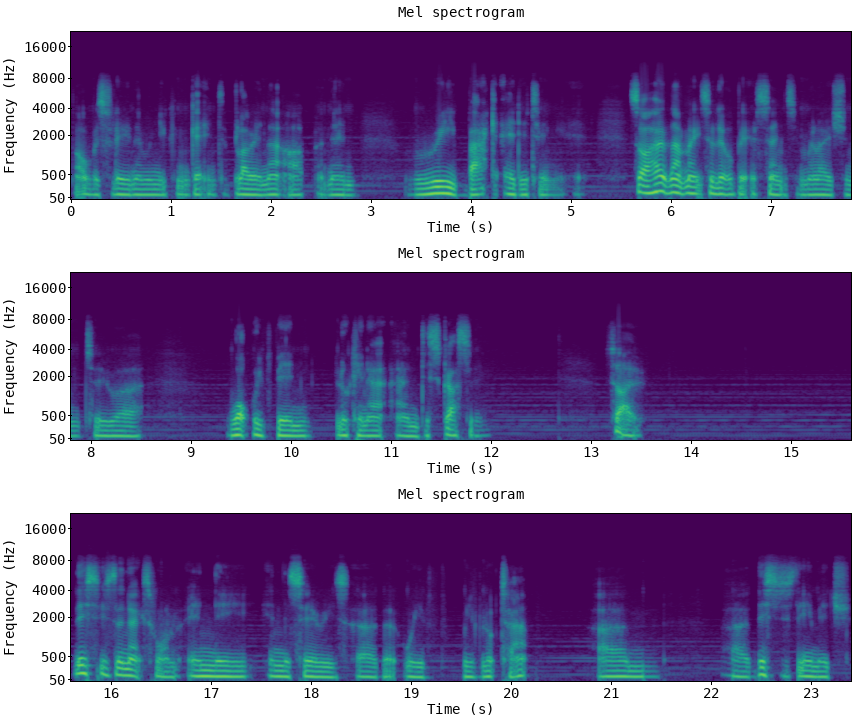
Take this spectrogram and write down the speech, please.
But obviously then when you can get into blowing that up and then re back editing it. So I hope that makes a little bit of sense in relation to uh, what we've been looking at and discussing. So this is the next one in the in the series uh, that we've we've looked at. Um, uh, this is the image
